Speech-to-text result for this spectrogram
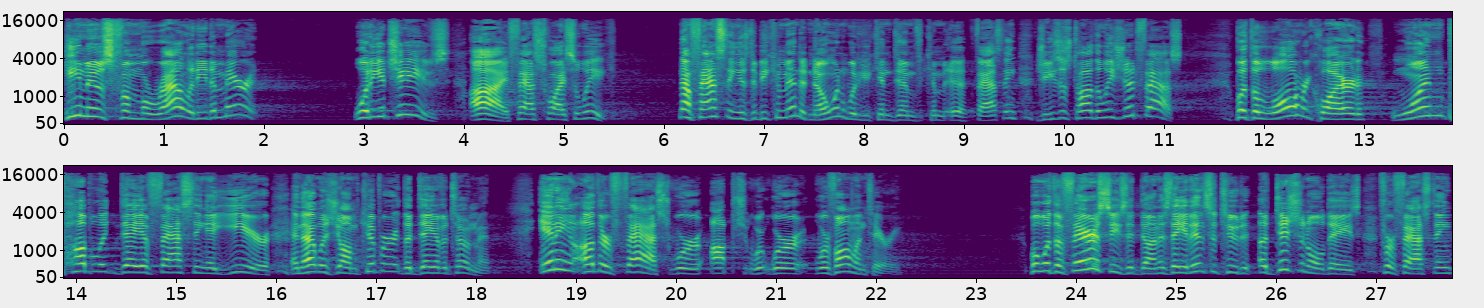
He moves from morality to merit. What he achieves I fast twice a week. Now, fasting is to be commended. No one would condemn uh, fasting. Jesus taught that we should fast. But the law required one public day of fasting a year, and that was Yom Kippur, the Day of Atonement. Any other fasts were, op- were, were voluntary. But what the Pharisees had done is they had instituted additional days for fasting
